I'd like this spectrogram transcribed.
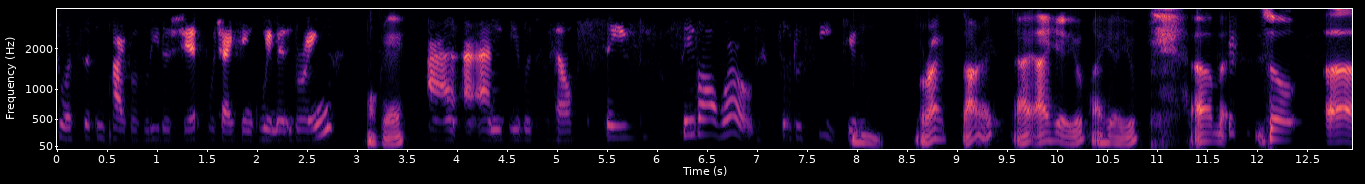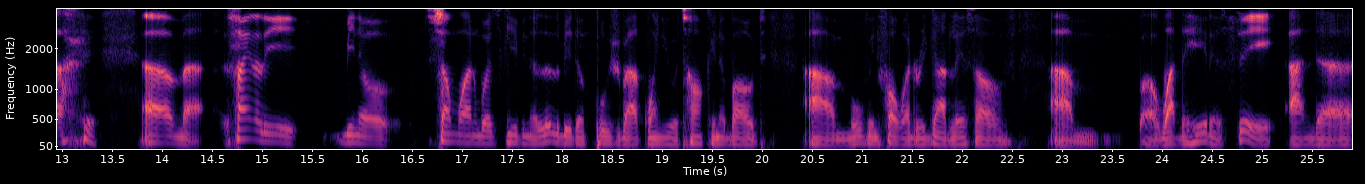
to a certain type of leadership, which I think women bring. Okay. And, and be able to help save save our world, so to speak. You know? mm-hmm. All right, all right. I, I hear you. I hear you. Um, so, uh, um, finally, you know, someone was giving a little bit of pushback when you were talking about um, moving forward, regardless of um, uh, what the haters say. And uh,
